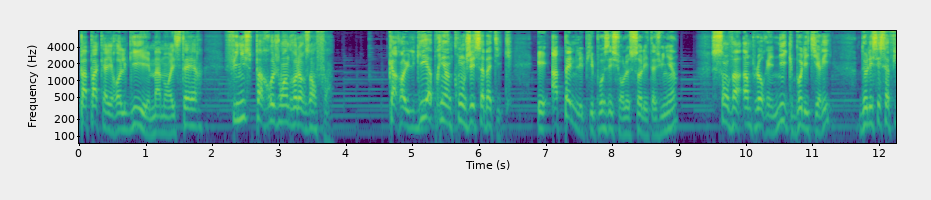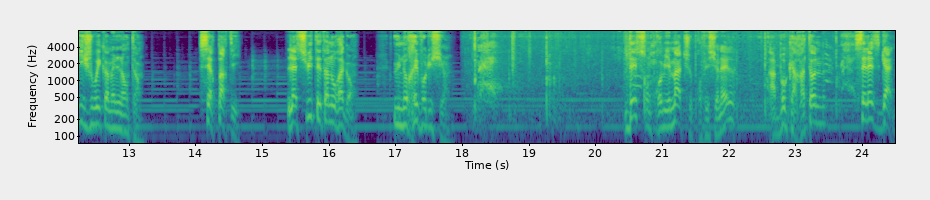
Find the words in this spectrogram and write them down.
papa Kyrol Guy et maman Esther finissent par rejoindre leurs enfants. Carol Guy a pris un congé sabbatique et, à peine les pieds posés sur le sol états-unien, s'en va implorer Nick Bollettieri de laisser sa fille jouer comme elle l'entend. C'est reparti. La suite est un ouragan, une révolution. Dès son premier match professionnel, à Boca Raton, Céleste gagne.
